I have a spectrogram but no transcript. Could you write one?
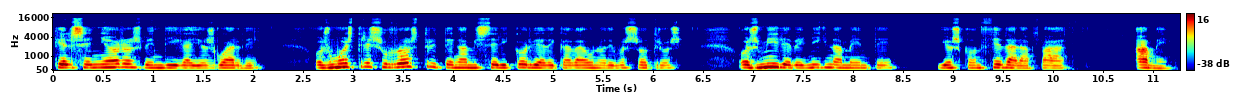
Que el Señor os bendiga y os guarde, os muestre su rostro y tenga misericordia de cada uno de vosotros, os mire benignamente y os conceda la paz. Amén.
